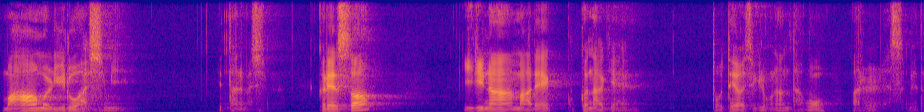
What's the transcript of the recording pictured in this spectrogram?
마음을 위로하심이 있다는 것입니다. 그래서 일이나 말에 굳건하게 또 되어지길 원한다고 말을 했습니다.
